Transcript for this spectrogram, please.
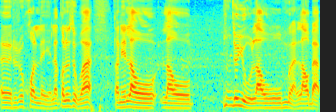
เออทุกๆคนเลยแล้วก็รู้สึกว่าตอนนี้เราเราอยู่ๆเราเหมือนเราแบบ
